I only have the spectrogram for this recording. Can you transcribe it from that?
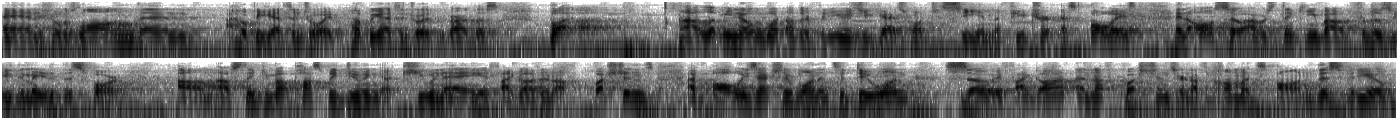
And if it was long, then I hope you guys enjoyed. I hope you guys enjoyed regardless. But uh, let me know what other videos you guys want to see in the future as always. And also I was thinking about, for those of you that made it this far, um, I was thinking about possibly doing a Q&A if I got enough questions. I've always actually wanted to do one, so if I got enough questions or enough comments on this video,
